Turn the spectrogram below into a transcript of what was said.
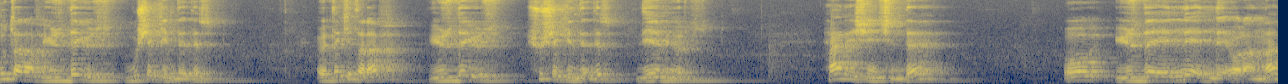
bu taraf yüzde yüz bu şekildedir. Öteki taraf yüzde yüz şu şekildedir diyemiyoruz. Her işin içinde o yüzde elli elli oranlar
